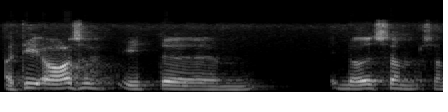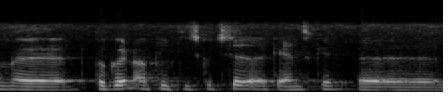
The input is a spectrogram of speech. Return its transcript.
og det er også et, øh, noget, som, som øh, begynder at blive diskuteret ganske øh,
